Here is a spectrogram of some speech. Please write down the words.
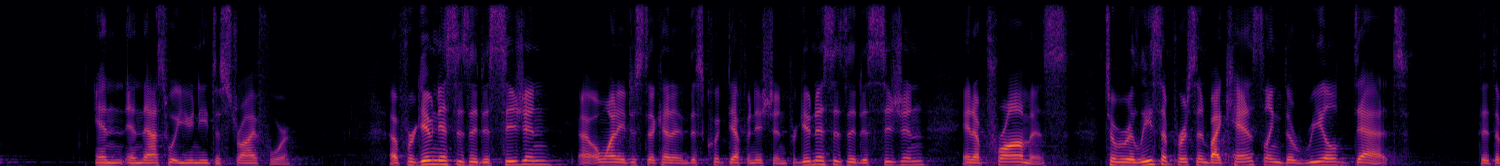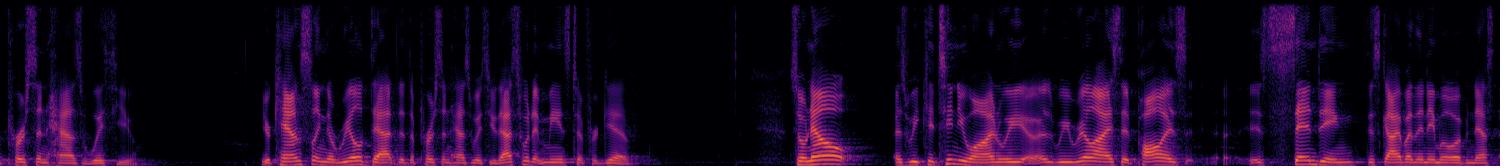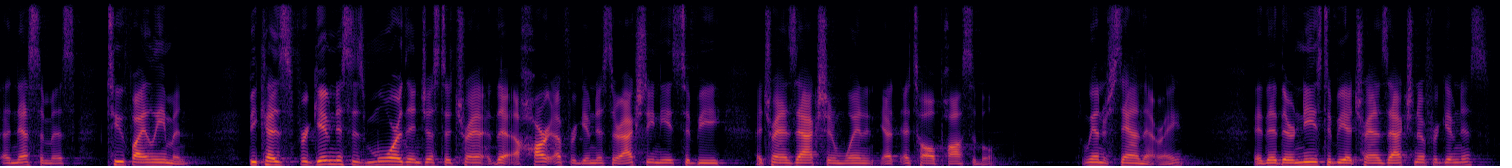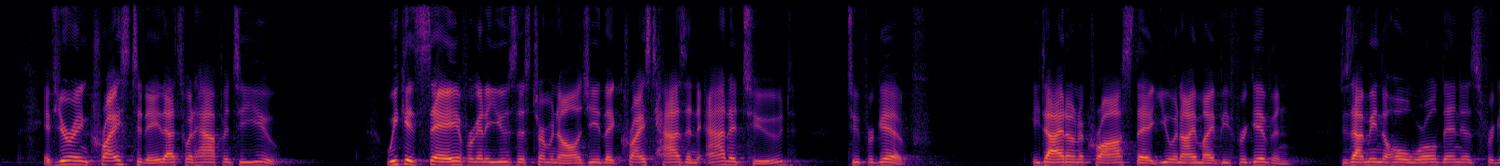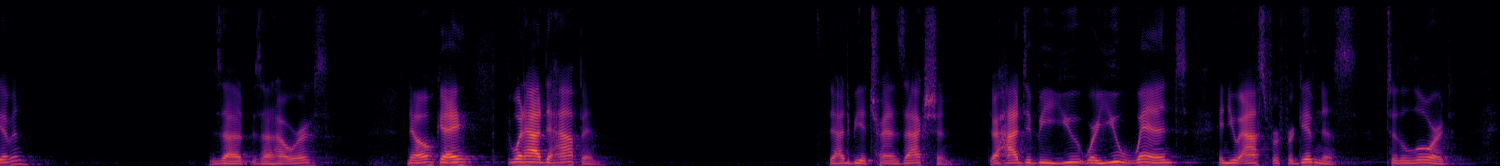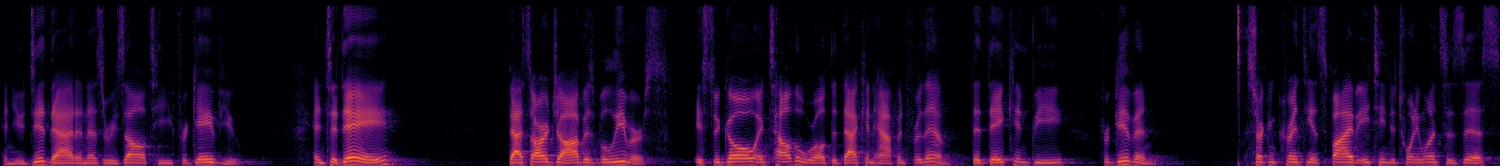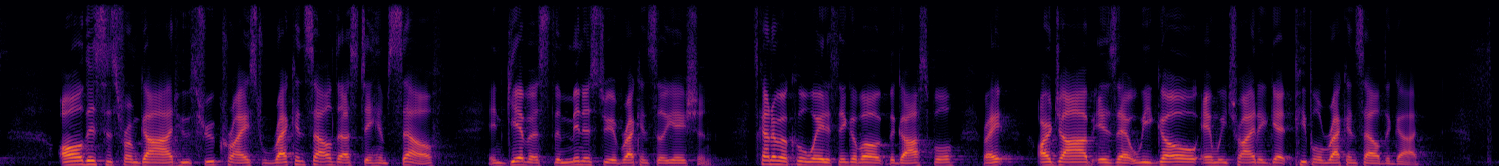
and, and that's what you need to strive for. Uh, forgiveness is a decision. I wanted just to kind of this quick definition. Forgiveness is a decision and a promise to release a person by canceling the real debt that the person has with you. You're canceling the real debt that the person has with you. That's what it means to forgive. So now, as we continue on, we, as we realize that Paul is, is sending this guy by the name of Onesimus to Philemon because forgiveness is more than just a, tra- the, a heart of forgiveness. There actually needs to be a transaction when it's all possible. We understand that, right? That there needs to be a transaction of forgiveness. If you're in Christ today, that's what happened to you. We could say, if we're going to use this terminology, that Christ has an attitude to forgive. He died on a cross that you and I might be forgiven. Does that mean the whole world then is forgiven? Is that, is that how it works? No? Okay. What had to happen? There had to be a transaction. There had to be you where you went and you asked for forgiveness to the Lord. And you did that, and as a result, He forgave you. And today, that's our job as believers, is to go and tell the world that that can happen for them, that they can be forgiven. 2 Corinthians 5 18 to 21 says this All this is from God, who through Christ reconciled us to Himself and give us the ministry of reconciliation. It's kind of a cool way to think about the gospel, right? Our job is that we go and we try to get people reconciled to God.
